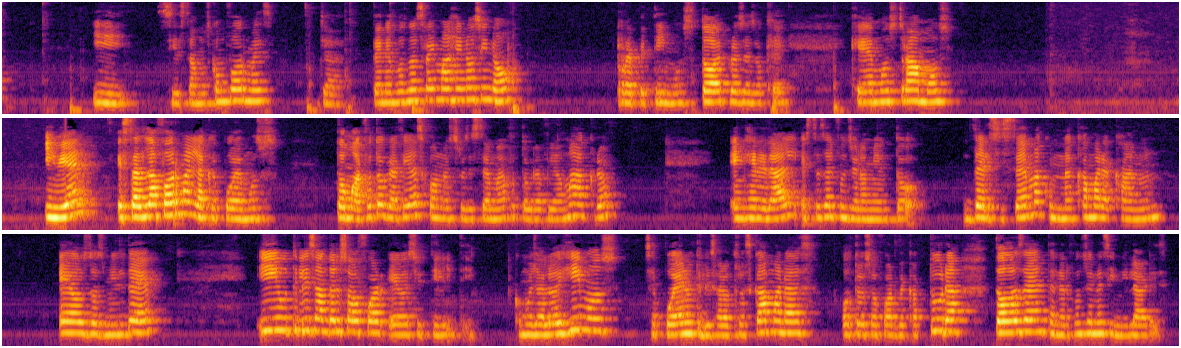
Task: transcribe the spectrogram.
y si estamos conformes, ya tenemos nuestra imagen o si no, repetimos todo el proceso que, que demostramos. Y bien, esta es la forma en la que podemos tomar fotografías con nuestro sistema de fotografía macro. En general, este es el funcionamiento del sistema con una cámara Canon EOS 2000D y utilizando el software EOS Utility. Como ya lo dijimos, se pueden utilizar otras cámaras, otro software de captura, todos deben tener funciones similares.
